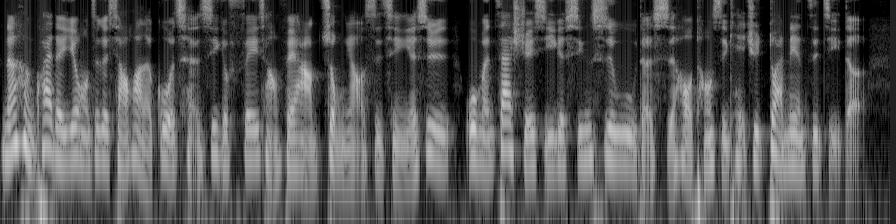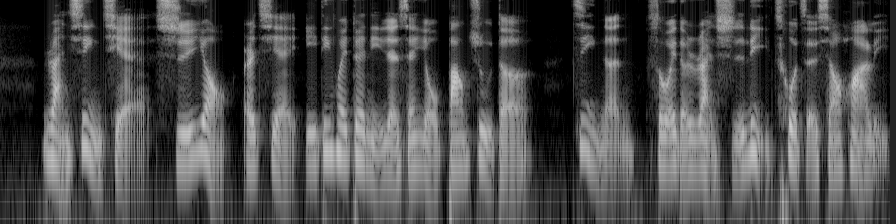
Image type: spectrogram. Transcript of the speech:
能很快的拥有这个消化的过程，是一个非常非常重要的事情，也是我们在学习一个新事物的时候，同时可以去锻炼自己的软性且实用，而且一定会对你人生有帮助的技能，所谓的软实力、挫折消化力。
